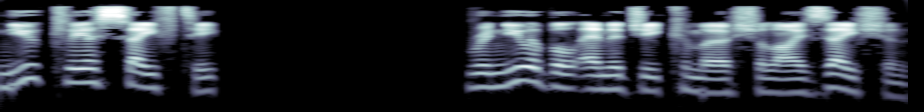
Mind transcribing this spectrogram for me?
Nuclear safety Renewable energy commercialization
